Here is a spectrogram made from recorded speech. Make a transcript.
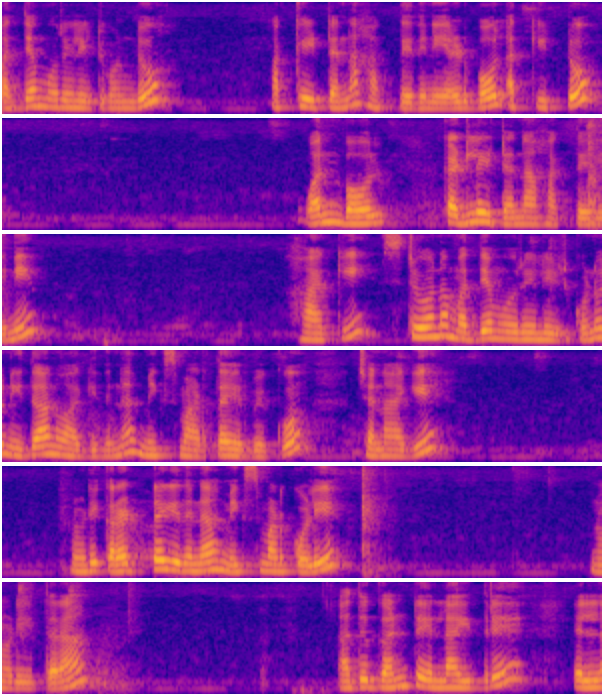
ಮಧ್ಯ ಮೂರೆಯಲ್ಲಿ ಇಟ್ಕೊಂಡು ಅಕ್ಕಿ ಹಿಟ್ಟನ್ನು ಹಾಕ್ತಾಯಿದ್ದೀನಿ ಎರಡು ಬೌಲ್ ಅಕ್ಕಿ ಹಿಟ್ಟು ಒಂದು ಬೌಲ್ ಕಡಲೆ ಹಿಟ್ಟನ್ನು ಹಾಕ್ತಾಯಿದ್ದೀನಿ ಹಾಕಿ ಸ್ಟೋವ್ನ ಮಧ್ಯ ಮೂರೆಯಲ್ಲಿ ಇಟ್ಕೊಂಡು ನಿಧಾನವಾಗಿ ಇದನ್ನು ಮಿಕ್ಸ್ ಮಾಡ್ತಾ ಇರಬೇಕು. ಚೆನ್ನಾಗಿ ನೋಡಿ ಕರೆಕ್ಟಾಗಿ ಇದನ್ನು ಮಿಕ್ಸ್ ಮಾಡ್ಕೊಳ್ಳಿ. ನೋಡಿ, ಈ ಥರ ಅದು ಗಂಟು ಎಲ್ಲ ಇದ್ದರೆ ಎಲ್ಲ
